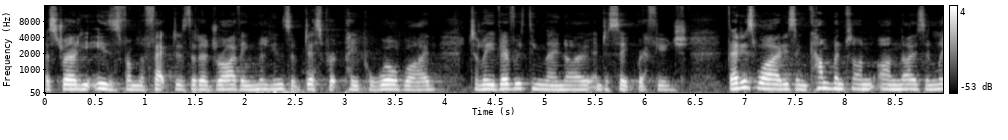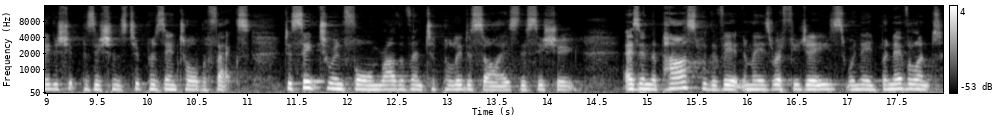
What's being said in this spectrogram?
Australia is from the factors that are driving millions of desperate people worldwide to leave everything they know and to seek refuge. That is why it is incumbent on, on those in leadership positions to present all the facts, to seek to inform rather than to politicise this issue. As in the past with the Vietnamese refugees, we need benevolent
